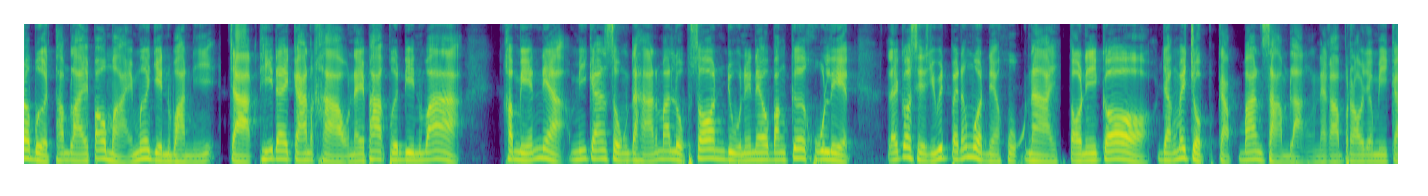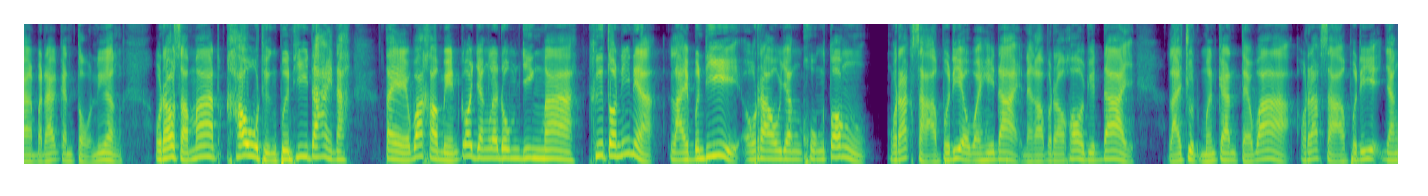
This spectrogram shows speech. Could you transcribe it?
ระเบิดทำลายเป้าหมายเมื่อเย็นวันนี้ จากที่ได้การข่าวในภาคพื้นดินว่า เขมรเนี่ยมีการส่งทหารมาหลบซ่อนอยู่ในแนวบังเกอร์คูเลตและก็เสียชีวิตไปทั้งหมดเนี่ยหกนาย ตอนนี้ก็ยังไม่จบกับบ้านสามหลังนะครับ เรายังมีการประทะกันต่อเนื่อง เราสามารถเข้าถึงพื้นที่ได้นะ แต่ว่าเขมรก็ยังระดมยิงมา คือตอนนี้เนี่ยหลายพื้นที่เรายังคงต้องรักษาพื้นที่เอาไว้ให้ได้นะครับ เราเข้ายึดได้ หลายจุดเหมือนกัน แต่ว่ารักษาพื้นที่ยัง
